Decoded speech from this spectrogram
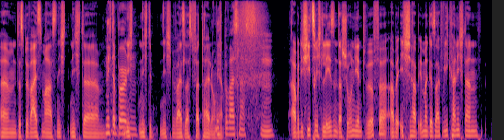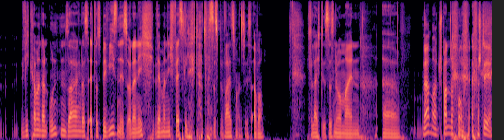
Ähm, das Beweismaß, nicht, nicht, ähm, Nicht der Burden. nicht, nicht, nicht Beweislastverteilung. Nicht ja. Beweislast. Hm. Aber die Schiedsrichter lesen da schon die Entwürfe, aber ich habe immer gesagt, wie kann ich dann, wie kann man dann unten sagen, dass etwas bewiesen ist oder nicht, wenn man nicht festgelegt hat, was das Beweismaß ist. Aber vielleicht ist es nur mein, äh, Ja, war ein spannender Punkt. Verstehe.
